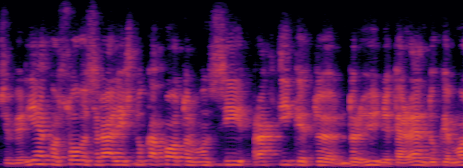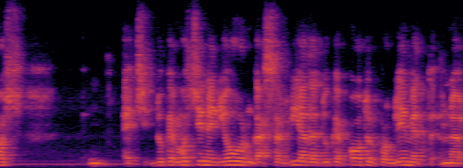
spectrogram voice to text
Qeveria e Kosovës realisht nuk ka patur mundësi praktike të ndërhyjë në terren duke mos duke mos qenë e njohur nga Serbia dhe duke patur problemet në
